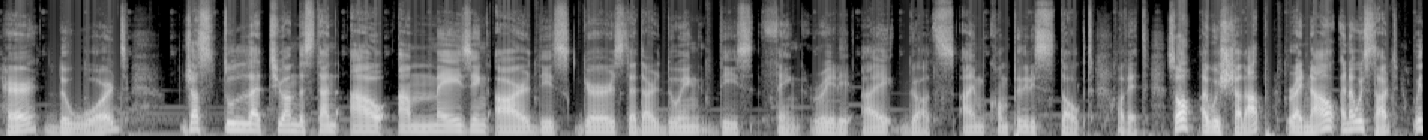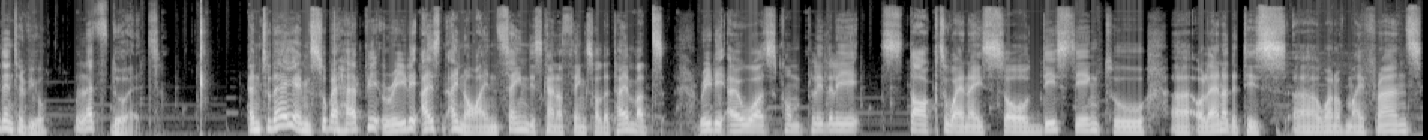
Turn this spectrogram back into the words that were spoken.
her the word just to let you understand how amazing are these girls that are doing this thing really i got i'm completely stoked of it so i will shut up right now and i will start with the interview Let's do it. And today I'm super happy, really. I, I know I'm saying these kind of things all the time, but really I was completely stoked when I saw this thing to uh, Olena, that is uh, one of my friends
